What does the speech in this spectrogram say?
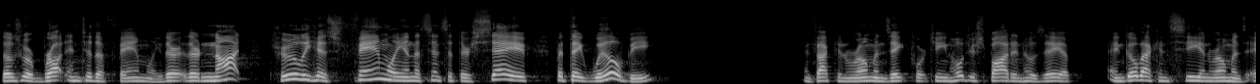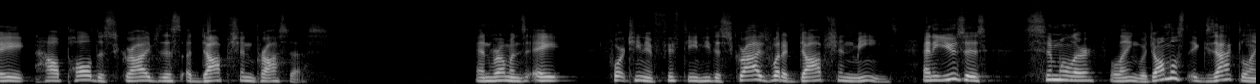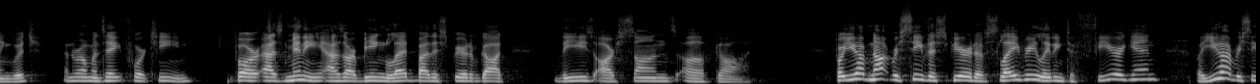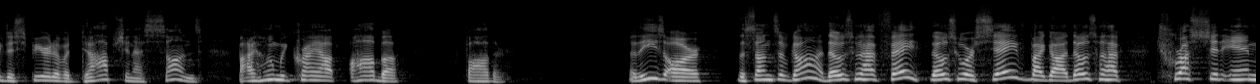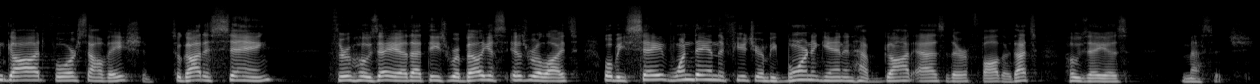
Those who are brought into the family. They're, they're not truly his family in the sense that they're saved, but they will be. In fact, in Romans 8:14, hold your spot in Hosea and go back and see in Romans 8 how Paul describes this adoption process. In Romans 8, 14 and 15, he describes what adoption means. And he uses similar language, almost exact language in Romans 8, 14. For as many as are being led by the Spirit of God, these are sons of God. For you have not received a spirit of slavery leading to fear again, but you have received a spirit of adoption as sons, by whom we cry out, Abba, Father. Now, these are the sons of God, those who have faith, those who are saved by God, those who have trusted in God for salvation. So God is saying through Hosea that these rebellious Israelites will be saved one day in the future and be born again and have God as their father. That's Hosea's message.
